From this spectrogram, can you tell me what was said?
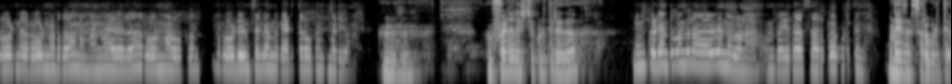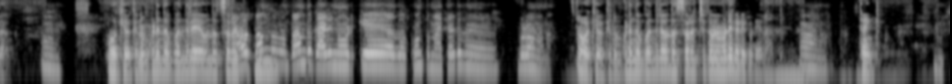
ರೋಡ್ ರೋಡ್ ನಡ್ದಾವ ನಮ್ಮ ಅಣ್ಣ ಹೇಳಿದ ರೋಡ್ ಮಾಡ್ಬೇಕು ಅಂತ ರೋಡಿನ ಸಲ ಒಂದು ಗಾಡಿ ತರ್ಬೇಕಂತ ಮಾಡಿದ ಹ್ಮ್ ಹ್ಮ್. ಒಂದು ಫೈನಲ್ ಎಷ್ಟು ಕೊಡ್ತೀರಾ ಇದು? ನಿಮ್ ಕಡೆ ಅಂತ ಬಂದ್ರೆ ಹೇಳಿನಲ್ಲ ಅಣ್ಣ ಒಂದು ಐದಾರು ಸಾವಿರ ರೂಪಾಯಿ ಬಿಡ್ತೀನಿ ಒಂದು ಐದಾರು ಸಾವಿರ ಬಿಡ್ತೀರಾ? ಹ್ಮ್. ಓಕೆ ಓಕೆ ನಮ್ಮ ಕಡೆಯಿಂದ ಬಂದ್ರೆ ಒಂದ್ ಹತ್ತು ಸಾವಿರ ಅವ್ರು ಬಂದು ಬಂದು ಗಾಡಿ ನೋಡ್ಕೆ ಅದು ಕುಂತ ಮಾತಾಡಿದ ಬಿಡೋಣ ಅಣ್ಣ. ಓಕೆ ಓಕೆ ನಮ್ಮ ಕಡೆಯಿಂದ ಬಂದ್ರೆ ಒಂದ್ ಹತ್ತು ಸಾವಿರ ಹೆಚ್ಚು ಕಮ್ಮಿ ಮಾಡಿ ಗಾಡಿ ಕೊಡಿ ಹಾ ಥ್ಯಾಂಕ್ ಯು ಹ್ಮ್.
